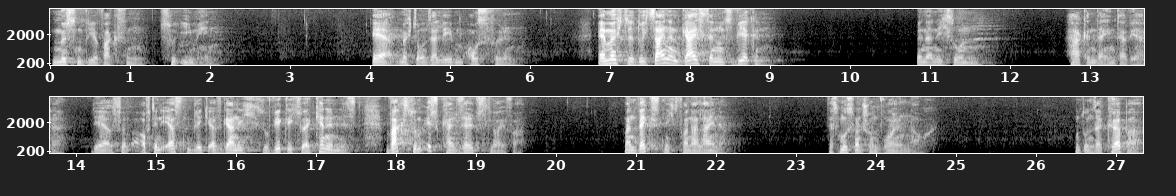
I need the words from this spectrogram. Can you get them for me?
müssen wir wachsen zu ihm hin. Er möchte unser Leben ausfüllen. Er möchte durch seinen Geist in uns wirken, wenn er nicht so ein Haken dahinter wäre, der auf den ersten Blick erst gar nicht so wirklich zu erkennen ist. Wachstum ist kein Selbstläufer. Man wächst nicht von alleine. Das muss man schon wollen auch. Und unser Körper,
